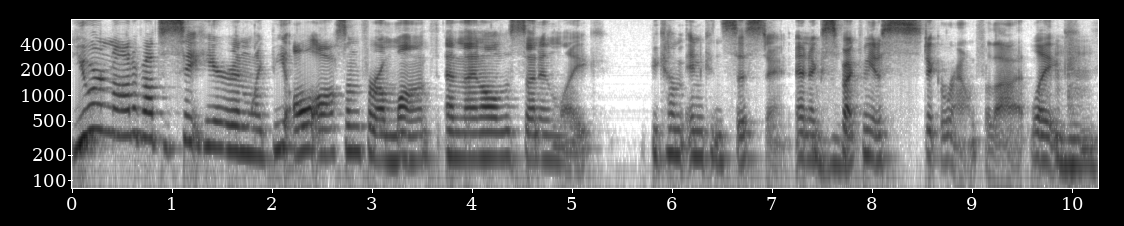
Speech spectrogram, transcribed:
you are not about to sit here and like be all awesome for a month and then all of a sudden like become inconsistent and Mhm. expect me to stick around for that. Like Mhm.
